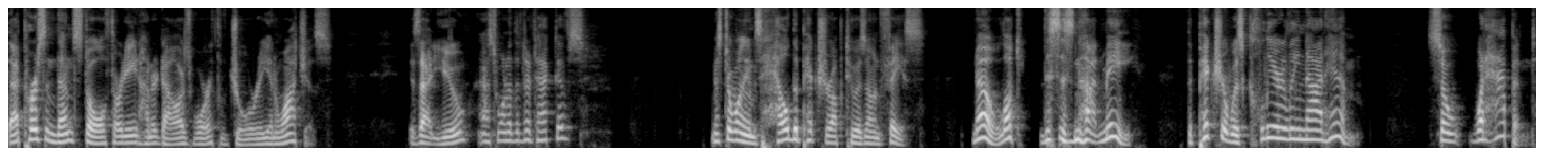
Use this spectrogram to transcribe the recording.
That person then stole $3,800 worth of jewelry and watches. Is that you? asked one of the detectives. Mr. Williams held the picture up to his own face. No, look, this is not me. The picture was clearly not him. So, what happened?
